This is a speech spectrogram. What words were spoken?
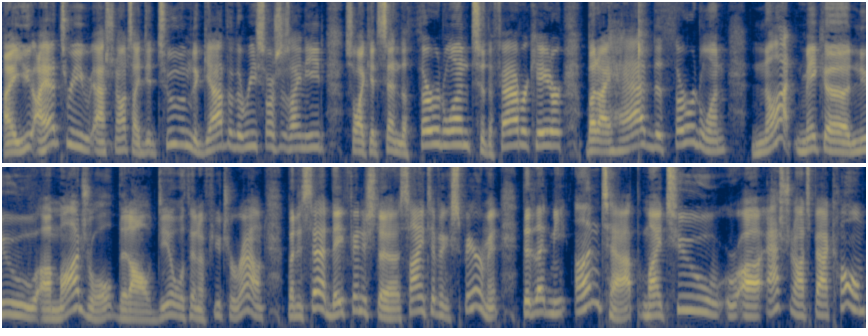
I I had three astronauts. I did two of them to gather the resources I need, so I could send the third one to the fabricator. But I had the third one not make a new uh, module that I'll deal with in a future round, but instead they finished a scientific experiment that let me untap my two uh, astronauts back home,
